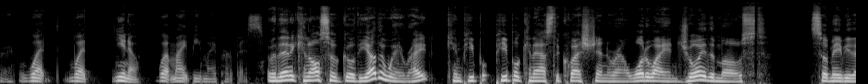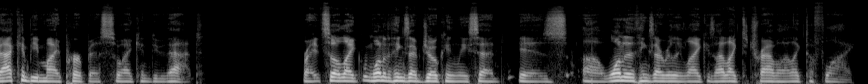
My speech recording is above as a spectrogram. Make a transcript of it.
Okay. what what you know what might be my purpose. But then it can also go the other way, right? Can people people can ask the question around what do I enjoy the most? So maybe that can be my purpose, so I can do that. Right. So like one of the things I've jokingly said is uh, one of the things I really like is I like to travel. I like to fly.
